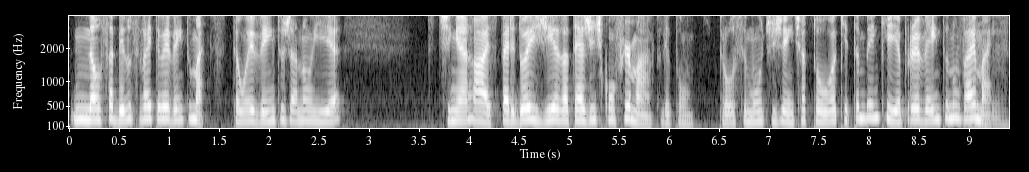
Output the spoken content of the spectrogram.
não sabemos se vai ter o evento mais. Então o evento já não ia. Tinha, ah, espere dois dias até a gente confirmar. Falei, bom, trouxe um monte de gente à toa aqui também que ia pro evento, não vai mais.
